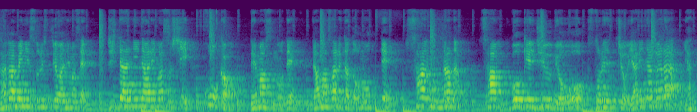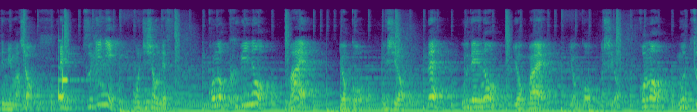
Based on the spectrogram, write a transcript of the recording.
長めにする必要はありません。時短になりますし効果も出ますので騙されたと思って373合計10秒をストレッチをやりながらやってみましょう。で次にポジションです。この首の前横後ろ。で腕の前横後ろ。この6つ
